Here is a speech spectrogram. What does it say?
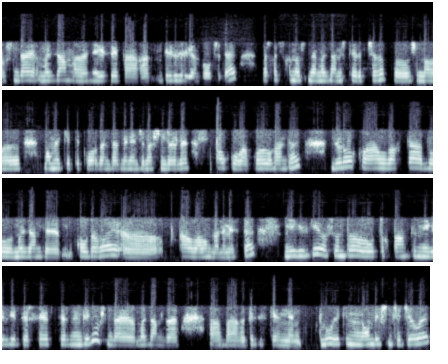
ушундай мыйзам э, негизи баягы киргизилген болчу да башкача айтканда ушундай мыйзам иштелип чыгып ошо мамлекеттик органдар менен жана ошондой эле талкууга коюлган да бирок ал убакта бул мыйзамды колдобой кабыл алынган эмес да. Негизги ошондо улуттук банктын негизги бир себептеринин бири ушундай мыйзамды баягы киргизгенинен бул эки миң он бешинчи жылы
